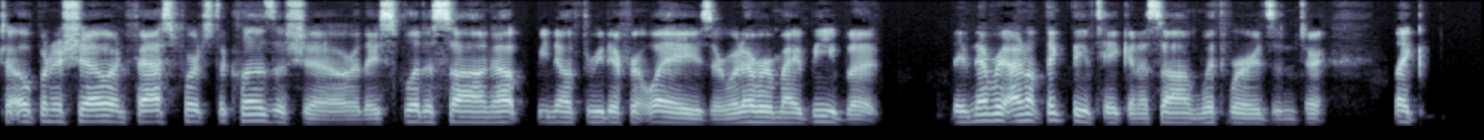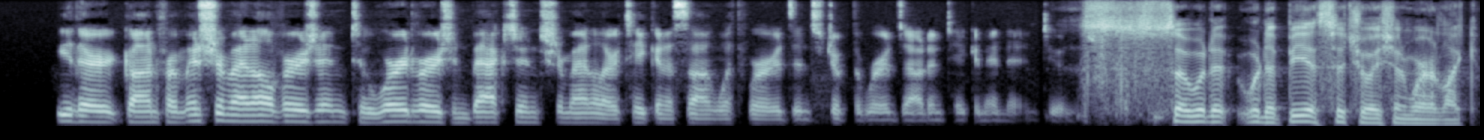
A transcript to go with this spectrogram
to open a show and fast porch to close a show, or they split a song up, you know, three different ways, or whatever it might be. But they've never. I don't think they've taken a song with words and ter- like either gone from instrumental version to word version back to instrumental or taken a song with words and stripped the words out and taken it into. So would it would it be a situation where like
